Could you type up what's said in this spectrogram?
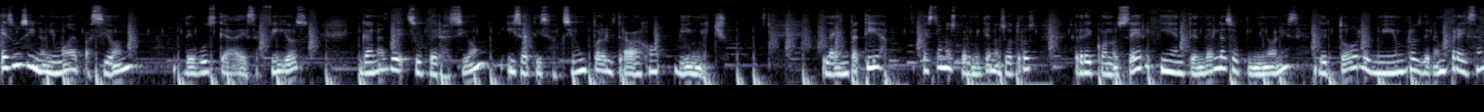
Es un sinónimo de pasión, de búsqueda de desafíos, ganas de superación y satisfacción por el trabajo bien hecho. La empatía. Esto nos permite a nosotros reconocer y entender las opiniones de todos los miembros de la empresa,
